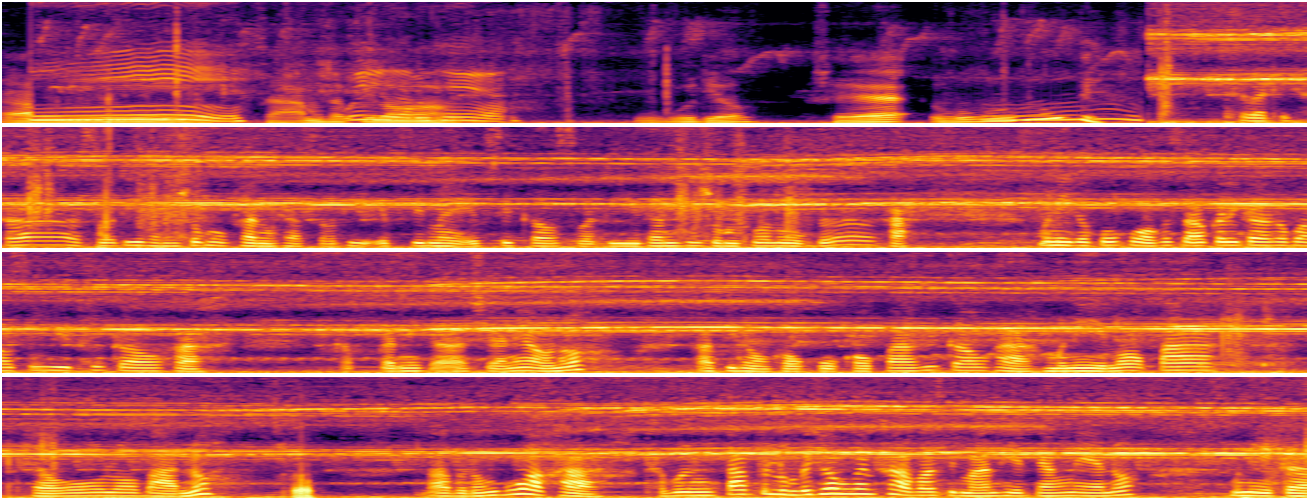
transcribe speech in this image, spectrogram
ครับนี่นี่สามครับอุ้ยพี่เหลืน้อองงแท้อู้เดี๋ยวแชะอู้ย สวัสดีค่ะ สวัสดีท่านผู้ชมทุกท่านค่ะ สวัสดี FC ใหม่ FC เก่าสวัสดีท่านผู้ชมทั่วโลกเด้อค่ะวันนี้กับพวกพ่อภาษาวกานิกากระบาสุวีคือเก่าค่ะ กับกานิกาแชนแนลเนาะพาพี่น้องเขาโคกเขาปลาคือเก่าค่ะมื้อนี้รอป้าแถวรอบานเนาะครับปลาไปน้องบัวค่ะ ถ้าเบิ่งตามไปลุมไปชมกันค่ะว่าสิมานเฮ็ดหยังแหน่เนาะมื้อนี้ก็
